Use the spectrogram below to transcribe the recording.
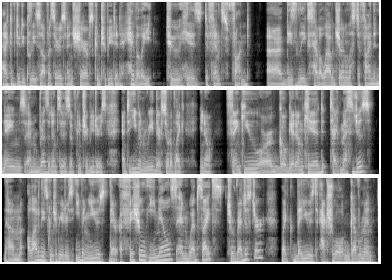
active duty police officers and sheriffs contributed heavily to his defense fund. Uh, these leaks have allowed journalists to find the names and residences of contributors and to even read their sort of like, you know, thank you or go get 'em kid type messages. Um, a lot of these contributors even used their official emails and websites to register. Like they used actual government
